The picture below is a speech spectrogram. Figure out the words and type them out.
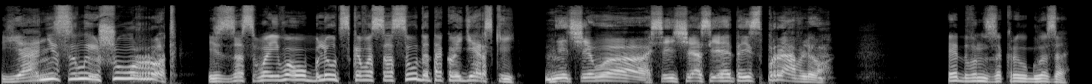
Я не слышу, урод! Из-за своего ублюдского сосуда такой дерзкий! Ничего, сейчас я это исправлю!» Эдван закрыл глаза.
